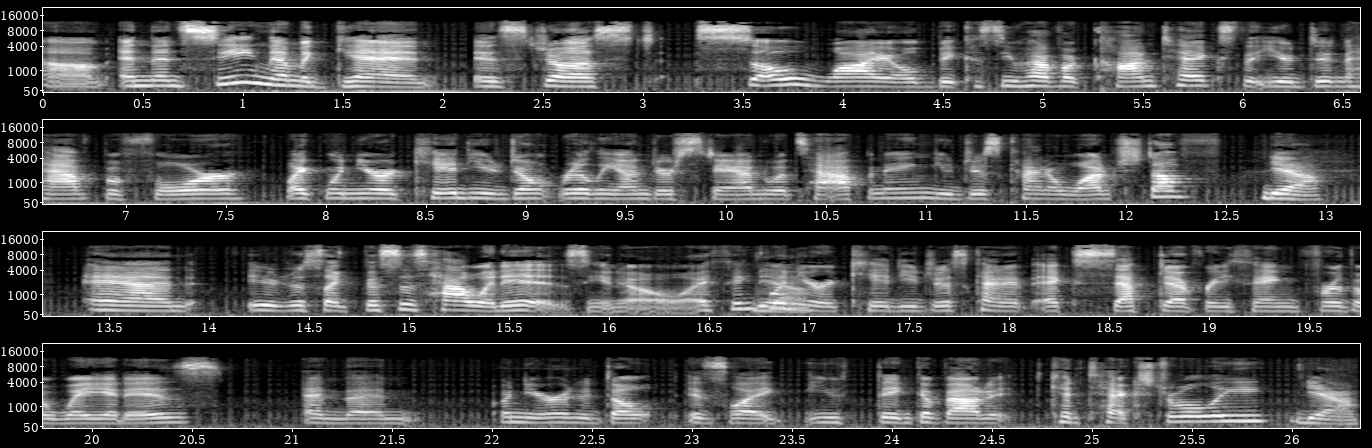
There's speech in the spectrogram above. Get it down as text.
um, and then seeing them again is just so wild because you have a context that you didn't have before. Like when you're a kid, you don't really understand what's happening. You just kind of watch stuff yeah, and you're just like, this is how it is, you know? I think when you're a kid, you just kind of accept everything for the way it is. And then when you're an adult, it's like you think about it contextually yeah,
